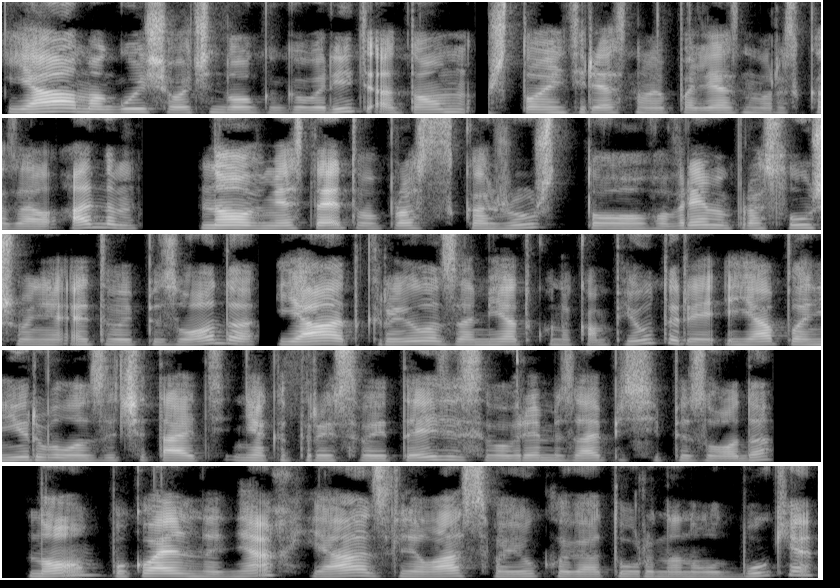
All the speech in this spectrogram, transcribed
Я могу еще очень долго говорить о том, что интересного и полезного рассказал Адам, но вместо этого просто скажу, что во время прослушивания этого эпизода я открыла заметку на компьютере, и я планировала зачитать некоторые свои тезисы во время записи эпизода, но буквально на днях я залила свою клавиатуру на ноутбуке,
